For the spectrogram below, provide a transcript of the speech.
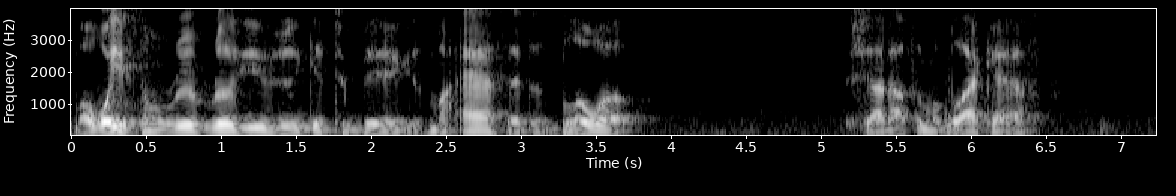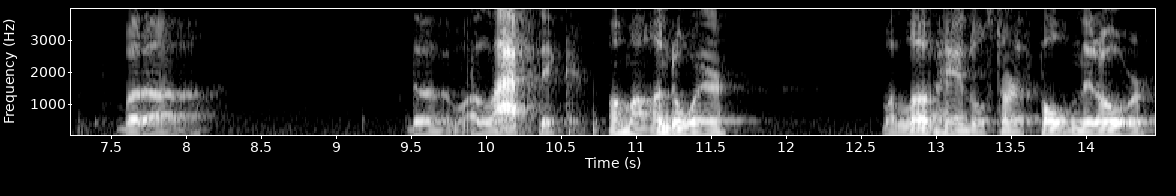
My waist don't really usually get too big. It's my ass that just blow up. Shout out to my black half. But uh, the elastic on my underwear, my love handle started folding it over.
